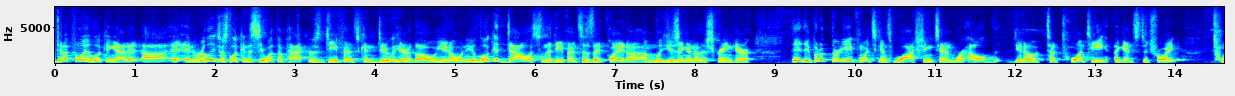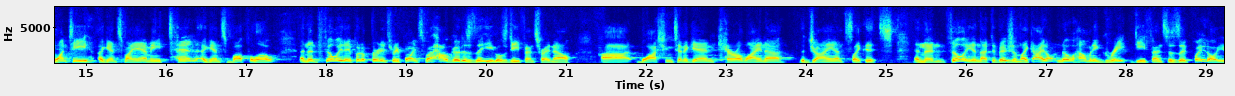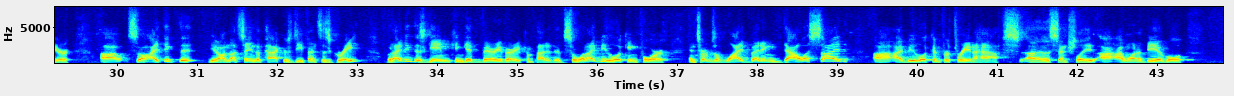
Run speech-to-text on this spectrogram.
Definitely looking at it uh, and really just looking to see what the Packers defense can do here, though. You know, when you look at Dallas and the defenses they played, I'm using another screen here. They, they put up 38 points against Washington, were held, you know, to 20 against Detroit. 20 against Miami, 10 against Buffalo. And then Philly, they put up 33 points. But how good is the Eagles defense right now? Uh, Washington again, Carolina, the Giants, like it's, and then Philly in that division. Like, I don't know how many great defenses they played all year. Uh, so I think that, you know, I'm not saying the Packers defense is great, but I think this game can get very, very competitive. So what I'd be looking for in terms of live betting Dallas side, uh, I'd be looking for three and a halfs, uh, essentially. I, I want to be able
